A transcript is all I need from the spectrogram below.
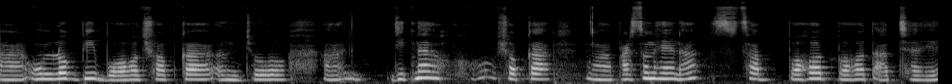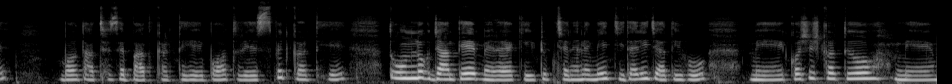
आ, उन लोग भी बहुत शॉप का जो आ, जितना शॉप का पर्सन है ना, सब बहुत बहुत अच्छा है, बहुत अच्छे से बात करते हैं, बहुत रेस्पेक्ट करते हैं। तो उन लोग जानते हैं मेरा एक यूट्यूब चैनल है, मैं जिधर ही जाती हूँ, मैं कोशिश करती हूँ, मैं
